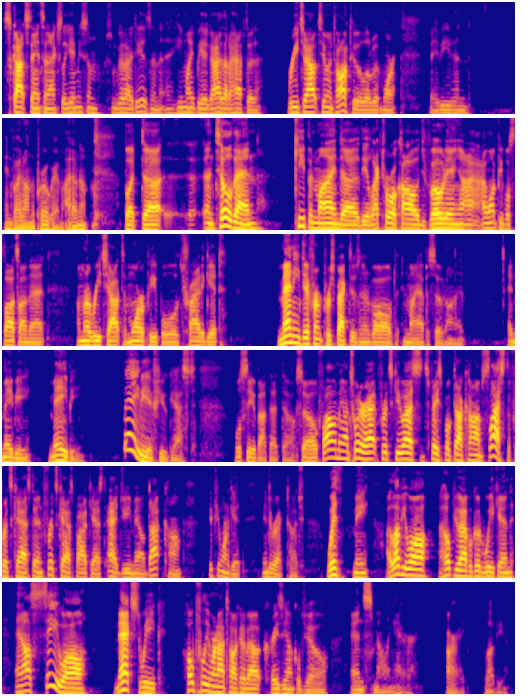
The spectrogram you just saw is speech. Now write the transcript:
Scott Santens actually gave me some some good ideas, and he might be a guy that I have to reach out to and talk to a little bit more. Maybe even invite on the program. I don't know. But uh, until then, keep in mind uh, the Electoral College voting. I, I want people's thoughts on that. I'm going to reach out to more people, try to get many different perspectives involved in my episode on it. And maybe, maybe, maybe a few guests. We'll see about that though. So follow me on Twitter at FritzQS. It's facebook.com slash the Fritzcast and FritzcastPodcast at gmail.com if you want to get in direct touch with me. I love you all. I hope you have a good weekend. And I'll see you all next week. Hopefully, we're not talking about crazy Uncle Joe and smelling hair. All right. Love you.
